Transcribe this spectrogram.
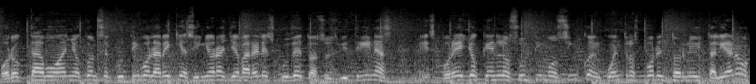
Por octavo año consecutivo, la vecchia señora llevará el escudeto a sus vitrinas. Es por ello que en los últimos cinco encuentros por el torneo italiano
